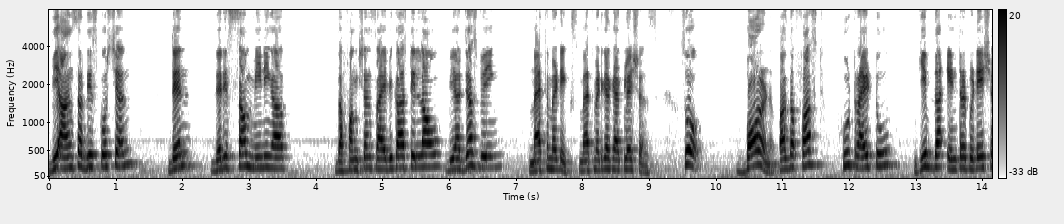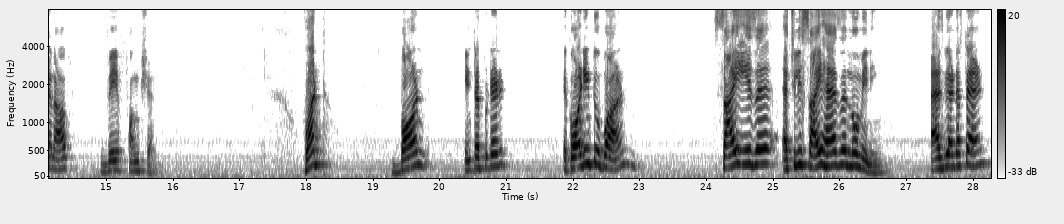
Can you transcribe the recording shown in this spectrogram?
we answer this question, then there is some meaning of the function psi because till now we are just doing mathematics, mathematical calculations. So Born was the first who tried to give the interpretation of wave function. What Born interpreted according to Born, psi is a actually psi has a no meaning. As we understand,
